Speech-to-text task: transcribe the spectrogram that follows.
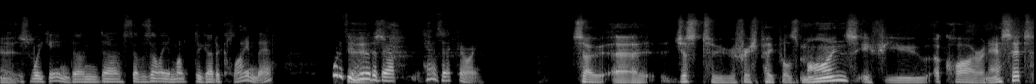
yes. this weekend. And uh, so there's only a month to go to claim that. What have you yes. heard about, how's that going? So, uh, just to refresh people's minds, if you acquire an asset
